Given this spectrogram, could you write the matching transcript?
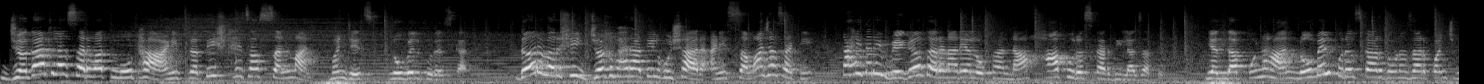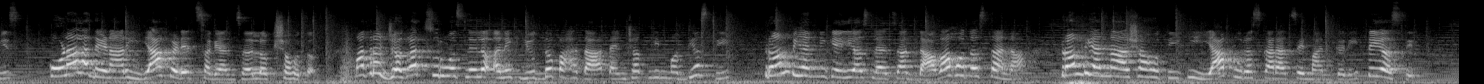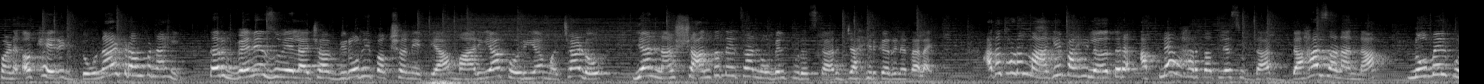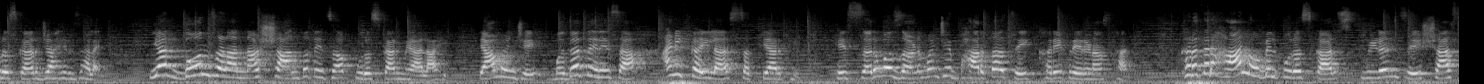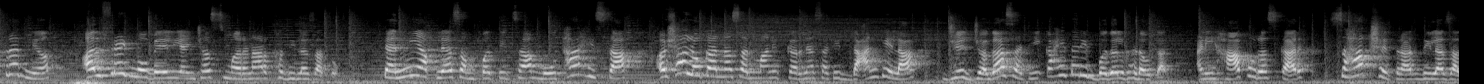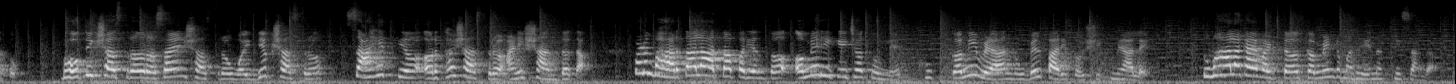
जगातला सर्वात मोठा आणि प्रतिष्ठेचा सन्मान म्हणजेच नोबेल पुरस्कार. दरवर्षी जगभरातील हुशार आणि समाजासाठी काहीतरी वेगळं करणाऱ्या लोकांना हा पुरस्कार दिला जातो. यंदा पुन्हा नोबेल पुरस्कार दोन हजार पंचवीस कोणाला देणार याकडेच सगळ्यांचं लक्ष होतं. मात्र जगात सुरू असलेलं अनेक युद्ध पाहता त्यांच्यातली मध्यस्थी ट्रम्प यांनी केली असल्याचा दावा होत असताना ट्रम्प यांना आशा होती की या पुरस्काराचे मानकरी ते असतील. पण अखेर डोनाल्ड ट्रम्प नाही तर व्हेनेझुएलाच्या विरोधी पक्ष नेत्या मारिया कोरिया मचाडो यांना शांततेचा नोबेल पुरस्कार जाहीर करण्यात आलाय. आता थोडं मागे पाहिलं तर आपल्या भारतातल्या सुद्धा दहा जणांना नोबेल पुरस्कार जाहीर झालाय. या दोन जणांना शांततेचा पुरस्कार मिळाला आहे. त्या म्हणजे मदर तेरेसा आणि कैलास सत्यार्थी. हे सर्व जण म्हणजे भारताचे खरे प्रेरणास्थान. खरं तर हा नोबेल पुरस्कार स्वीडनचे शास्त्रज्ञ अल्फ्रेड मोबेल यांच्या स्मरणार्थ दिला जातो. त्यांनी आपल्या संपत्तीचा मोठा हिस्सा अशा लोकांना सन्मानित करण्यासाठी दान केला जे जगासाठी काहीतरी बदल घडवतात आणि हा पुरस्कार सहा क्षेत्रात दिला जातो. भौतिकशास्त्र रसायनशास्त्र वैद्यकशास्त्र साहित्य अर्थशास्त्र आणि शांतता. पण भारताला आतापर्यंत अमेरिकेच्या तुलनेत खूप कमी वेळा नोबेल पारितोषिक मिळालंय. तुम्हाला काय वाटतं? कमेंटमध्ये नक्की सांगा.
